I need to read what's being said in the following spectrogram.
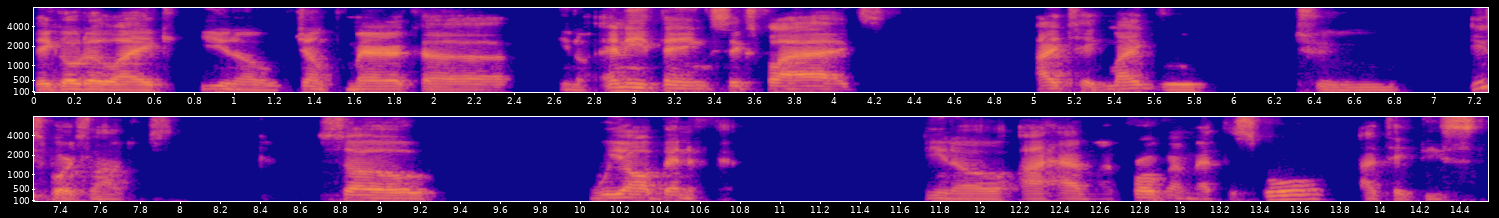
They go to like, you know, Jump America, you know, anything, Six Flags. I take my group to esports lounges. So we all benefit. You know, I have my program at the school. I take these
